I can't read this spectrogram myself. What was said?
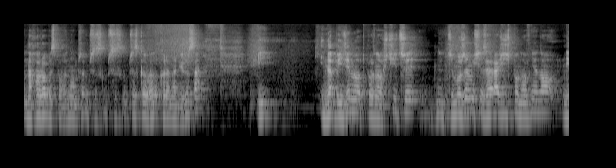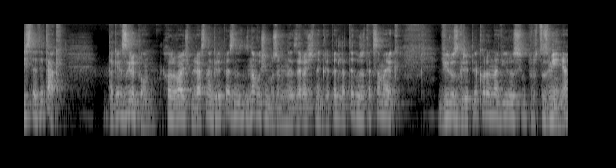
na, chorobę spowodowaną przez, przez, przez, koronawirusa i, i nabędziemy odporności, czy, czy możemy się zarazić ponownie? No niestety tak. Tak jak z grypą. Chorowaliśmy raz na grypę, zn- znowu się możemy zarazić na grypę, dlatego że tak samo jak wirus grypy, koronawirus po prostu zmienia.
